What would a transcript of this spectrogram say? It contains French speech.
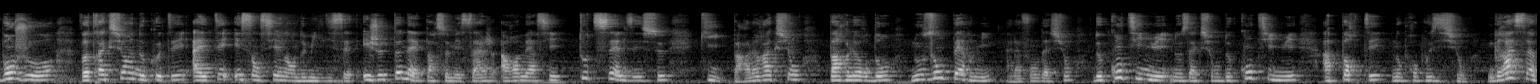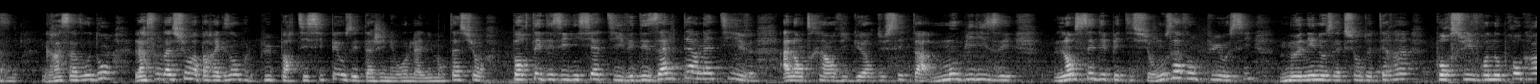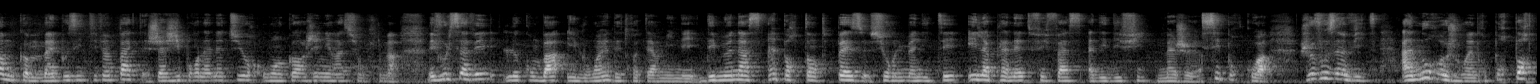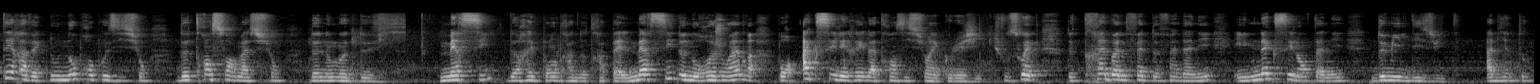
Bonjour, votre action à nos côtés a été essentielle en 2017 et je tenais par ce message à remercier toutes celles et ceux qui, par leur action, par leurs dons, nous ont permis à la Fondation de continuer nos actions, de continuer à porter nos propositions. Grâce à vous, grâce à vos dons, la Fondation a par exemple pu participer aux États généraux de l'alimentation, porter des initiatives et des alternatives à l'entrée en vigueur du CETA, mobiliser, lancer des pétitions. Nous avons pu aussi mener nos actions de terrain, poursuivre nos programmes comme My Positive Impact, J'agis pour la nature ou encore Génération Climat. Mais vous le savez, le combat est loin d'être terminé. Des menaces importantes pèsent sur l'humanité et la planète fait face à des défis majeurs. C'est pourquoi je vous invite à nous rejoindre pour porter avec nous nos propositions de transformation de nos modes de vie. Merci de répondre à notre appel. Merci de nous rejoindre pour accélérer la transition écologique. Je vous souhaite de très bonnes fêtes de fin d'année et une excellente année 2018. À bientôt.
